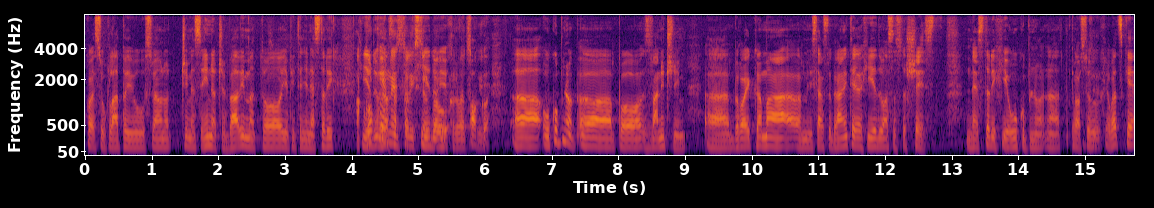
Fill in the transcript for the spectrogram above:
koje se uklapaju sve ono čime se inače bavim, a to je pitanje nestalih. A koliko je nestalih Srba u Hrvatskoj? Oko, a, ukupno a, po zvaničnim a, brojkama Ministarstva branitelja 1806 nestalih je ukupno na prostoru Hrvatske.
